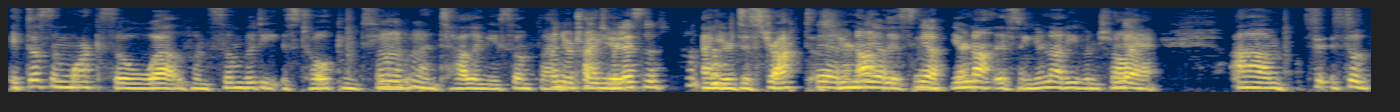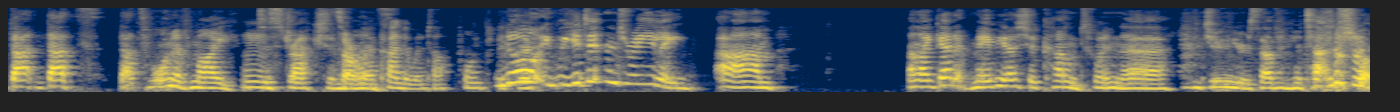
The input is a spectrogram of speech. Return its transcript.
It doesn't work so well when somebody is talking to you Mhm. and telling you something, And you're trying to be listening. and you're distracted. Yeah, you're not yeah, listening. yeah. You're not listening. You're not even trying. Um. So, so that that's that's one of my Mm. distractions. Sorry, I kind of went off point. No, you didn't really. Um, And I get it. Maybe I should count when uh, Junior's having a tantrum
